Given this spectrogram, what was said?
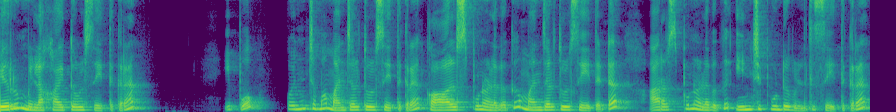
வெறும் மிளகாய் தூள் சேர்த்துக்கிறேன். இப்போது கொஞ்சமாக மஞ்சள் தூள் சேர்த்துக்கிறேன். கால் ஸ்பூன் அளவுக்கு மஞ்சள் தூள் சேர்த்துட்டு அரை ஸ்பூன் அளவுக்கு இஞ்சி பூண்டு விழுது சேர்த்துக்கிறேன்.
